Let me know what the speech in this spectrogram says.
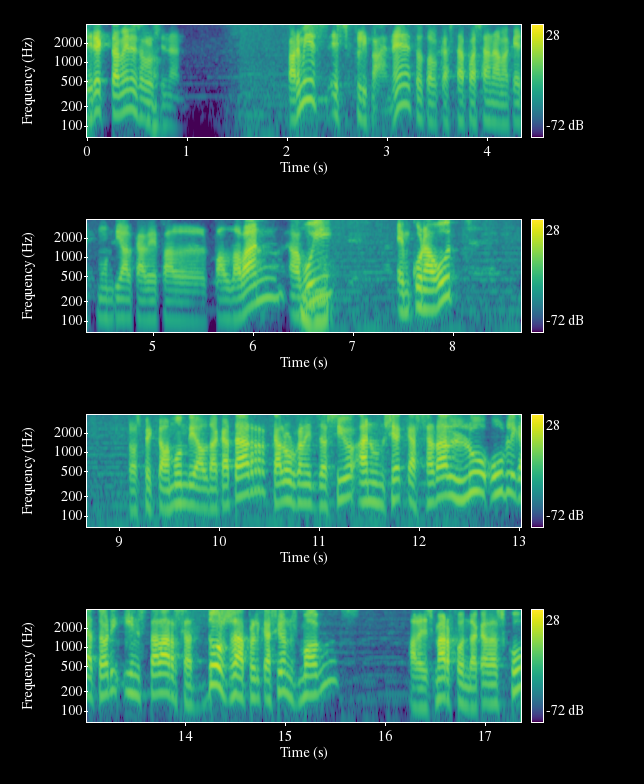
Directament és al·lucinant. Per mi és, és flipant, eh? Tot el que està passant amb aquest Mundial que ve pel, pel davant. Avui hem conegut, respecte al Mundial de Qatar, que l'organització ha anunciat que serà l'u obligatori instal·lar-se dos aplicacions mòbils a l'smartphone de cadascú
